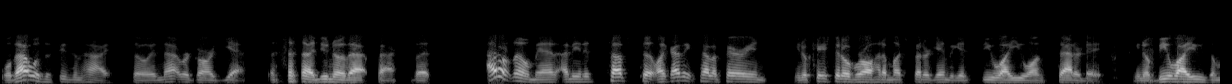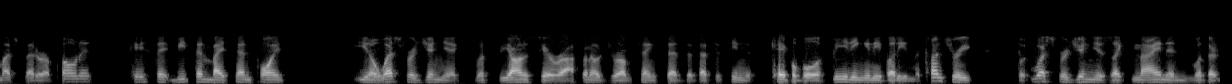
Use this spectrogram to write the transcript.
Well, that was a season high. So in that regard, yes. I do know that fact, but I don't know, man. I mean, it's tough to like I think Tylor Perry and you know, K-State overall had a much better game against BYU on Saturday. You know, BYU is a much better opponent. K-State beat them by 10 points. you know, West Virginia. Let's be honest here, Ross. I know Jerome Tang said that that's a team that's capable of beating anybody in the country, but West Virginia is like nine and what they're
